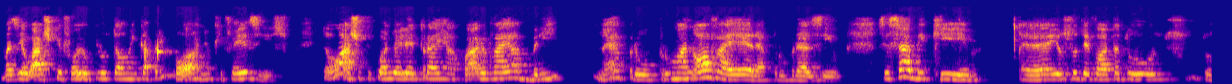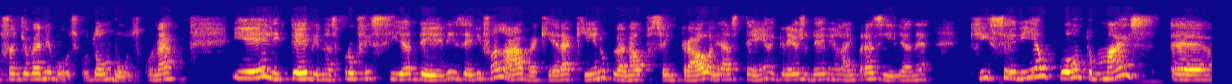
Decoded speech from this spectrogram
mas eu acho que foi o Plutão em Capricórnio que fez isso. Então, acho que quando ele entrar em Aquário, vai abrir né, para uma nova era para o Brasil. Você sabe que é, eu sou devota do, do San Giovanni Bosco, Dom Bosco, né? E ele teve nas profecias deles, ele falava que era aqui no Planalto Central, aliás, tem a igreja dele lá em Brasília, né? Que seria o ponto mais é,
